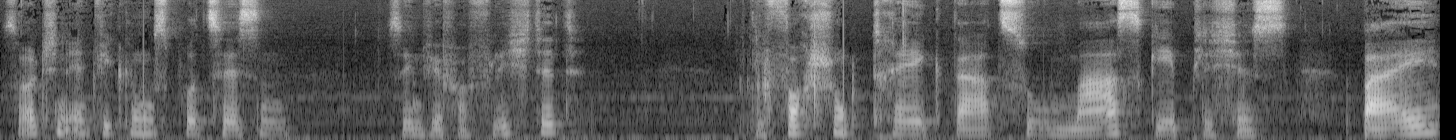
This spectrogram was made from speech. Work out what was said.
Solchen Entwicklungsprozessen sind wir verpflichtet. Die Forschung trägt dazu Maßgebliches bei.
